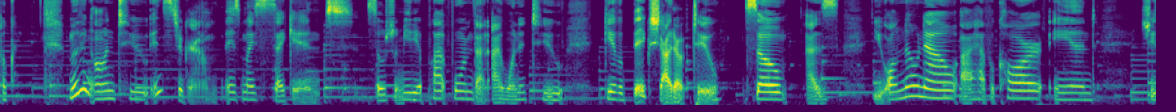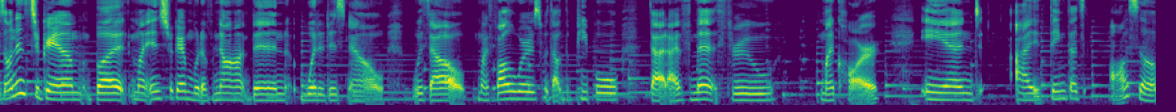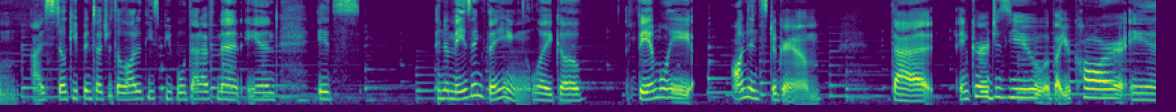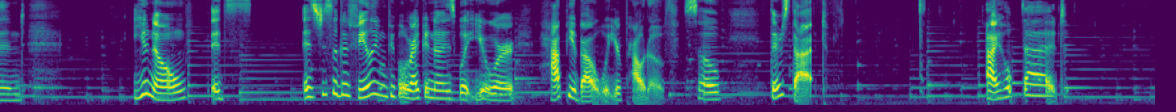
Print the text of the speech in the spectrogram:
Okay. Moving on to Instagram is my second social media platform that I wanted to give a big shout out to. So, as you all know now, I have a car and she's on Instagram, but my Instagram would have not been what it is now without my followers, without the people that I've met through my car. And I think that's awesome. I still keep in touch with a lot of these people that I've met, and it's an amazing thing. Like a family on Instagram that encourages you about your car and you know it's it's just a good feeling when people recognize what you're happy about what you're proud of so there's that I hope that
